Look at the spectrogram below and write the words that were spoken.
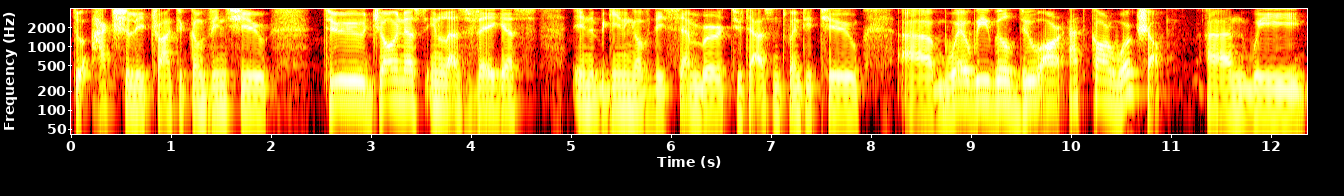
to actually try to convince you to join us in Las Vegas in the beginning of December 2022, uh, where we will do our ADKAR workshop. And we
